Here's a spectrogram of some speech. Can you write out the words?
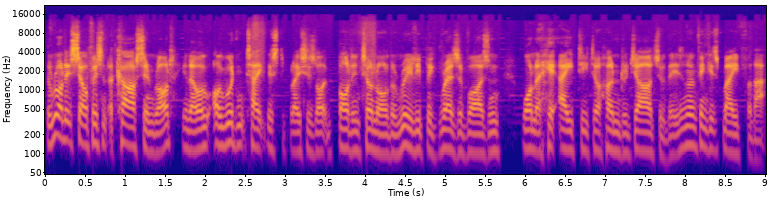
the rod itself isn't a casting rod. You know, I wouldn't take this to places like Boddington or the really big reservoirs and want to hit 80 to 100 yards with it. I don't think it's made for that.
